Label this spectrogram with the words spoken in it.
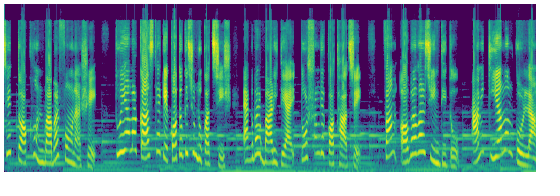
ঠিক তখন বাবার ফোন আসে, তুই আমার কাছ থেকে কত কিছু লুকাচ্ছিস? একবার বাড়িতে আয়, তোর সঙ্গে কথা আছে। ফাং অবাক আর চিন্তিত, আমি কি এমন করলাম?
